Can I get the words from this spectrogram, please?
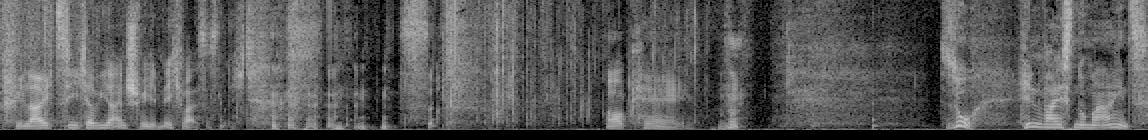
Vielleicht ziehe ich ja wieder einen Schweden, ich weiß es nicht. so. Okay. Hm. So, Hinweis Nummer 1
